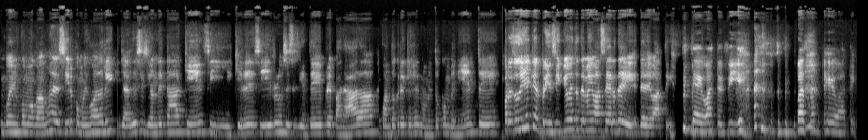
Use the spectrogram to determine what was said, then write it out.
Bueno, como acabamos de decir, como dijo Adri, ya es decisión de cada quien si quiere decirlo, si se siente preparada, cuándo cree que es el momento conveniente. Por eso dije que al principio este tema iba a ser de, de debate. De debate, sí. Bastante debate.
